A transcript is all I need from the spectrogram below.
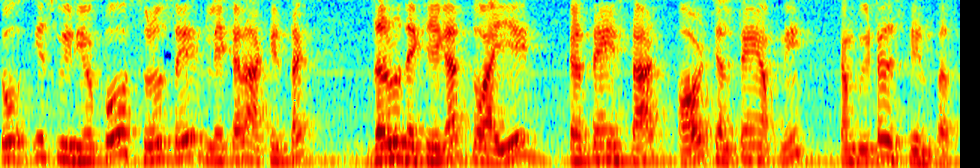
तो इस वीडियो को शुरू से लेकर आखिर तक ज़रूर देखिएगा। तो आइए करते हैं स्टार्ट और चलते हैं अपनी कंप्यूटर स्क्रीन पर।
